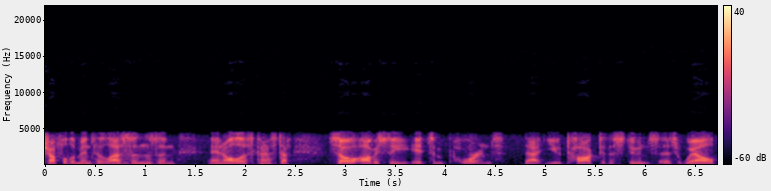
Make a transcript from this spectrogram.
shuffle them into lessons and and all this kind of stuff. So obviously, it's important that you talk to the students as well,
